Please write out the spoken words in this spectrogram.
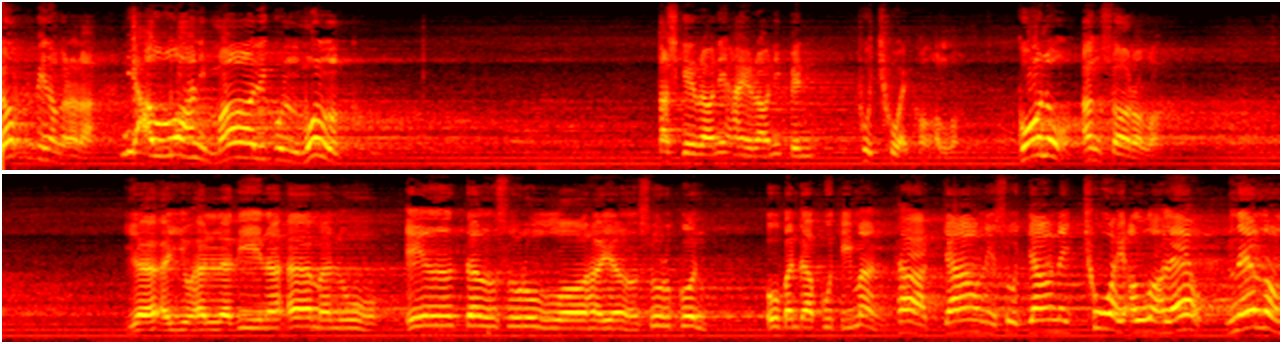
ยกพี่น้องกันเรานี่อัลลอฮ์นี่มาลิกุลมุลกตัสกีเรานี่ให้เรานี่เป็นผู้ช่วยของอัลลอฮ์ kunu ansarallah. Ya ayyuhalladzina amanu in tansurullah yansurkun oh bandar putiman ta jauh ni su ni cuai Allah lew nenon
